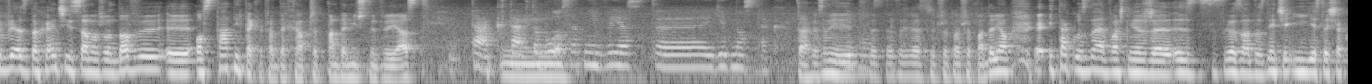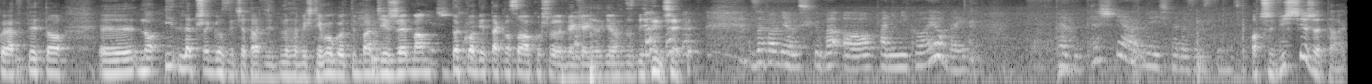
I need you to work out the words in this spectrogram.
e, wyjazd do Chęcin samorządowy. e, Ostatni tak naprawdę chyba przedpandemiczny wyjazd. Tak, tak, to był Mm. ostatni wyjazd e, jednostek. Tak, ostatni Jednostek. wyjazd przed, przed pandemią. I tak uznałem właśnie, że z z tego względu na to zdjęcie i jesteś akurat ty, to no i lepszego zdjęcia trafić trafić nie mogło, tym bardziej, że mam Jeszcze. dokładnie taką samą koszulę, jak ja, mam to zdjęcie. Zapomniałeś chyba o pani Mikołajowej. Wtedy też mia- mieliśmy razem zdjęcie. Oczywiście, że tak.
